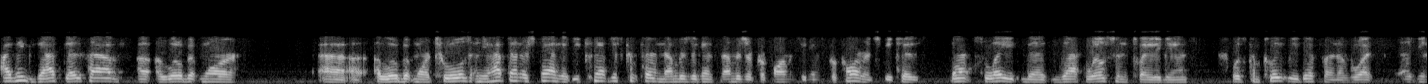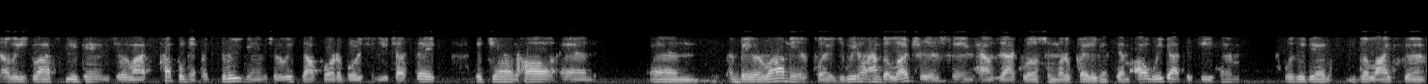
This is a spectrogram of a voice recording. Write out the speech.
I think Zach does have a, a little bit more uh, a little bit more tools. And you have to understand that you can't just compare numbers against numbers or performance against performance because that slate that Zach Wilson played against was completely different of what uh, you know these last few games or last couple games, like three games, or at least South Florida boys and Utah State that Jaren Hall and and Baylor Romney have played. We don't have the luxury of seeing how Zach Wilson would have played against them. All we got to see him was against the likes of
